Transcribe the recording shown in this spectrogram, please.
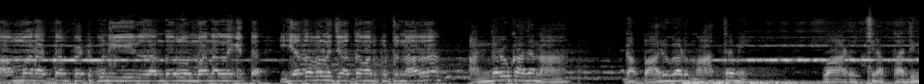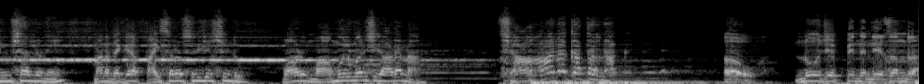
అమ్మని అడ్డం పెట్టుకుని వీళ్ళందరూ మనల్ని గిట్ట ఎదవల్ని చేద్దాం అనుకుంటున్నారా? అందరూ కాదన్నా. గా బాలుగాడు మాత్రమే. వాడొచ్చిన పది నిమిషాల్లోనే మన దగ్గర పైసలు వసూలు చేసిండు. వాడు మామూలు మనిషి కాడన్నా. చాలా ఖతర్నాక్. ఓ నువ్వు చెప్పింది నిజంరా.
